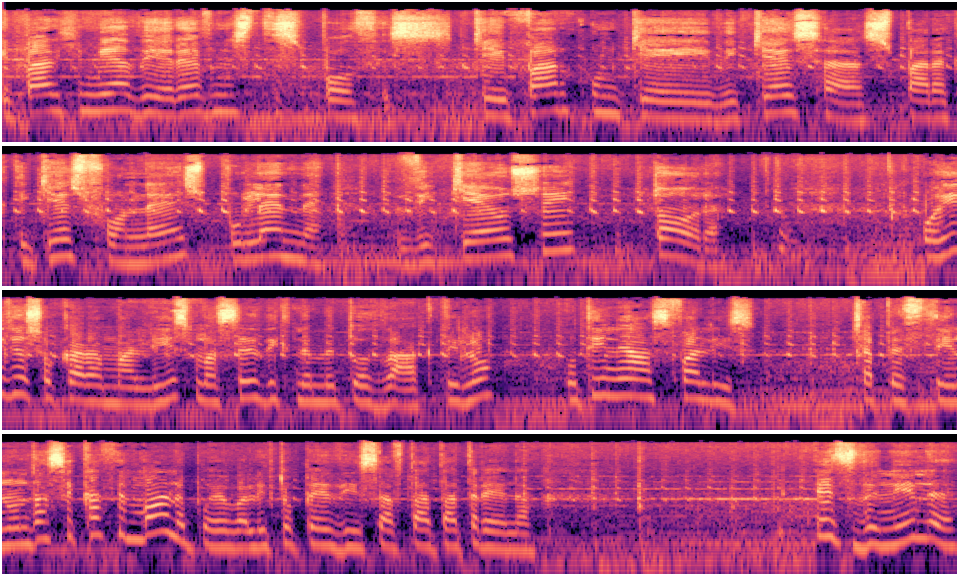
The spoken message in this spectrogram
Υπάρχει μια διερεύνηση της υπόθεσης και υπάρχουν και οι δικές σας παρακτικές φωνές που λένε δικαίωση τώρα. Ο ίδιος ο Καραμαλής μας έδειχνε με το δάκτυλο ότι είναι ασφαλής και απευθύνοντας σε κάθε μάνα που έβαλε το παιδί σε αυτά τα τρένα. Έτσι δεν είναι;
